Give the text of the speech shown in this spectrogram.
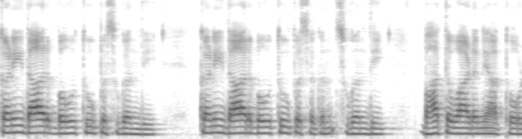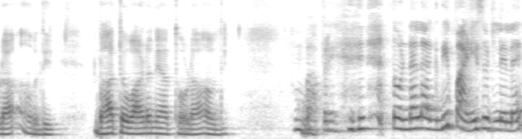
કણીદાર બહુ તૂપ સુગંધી કણીદાર બહુ તૂપ સુગંધી ભાત વાડન્યા થોડા અવધિ ભાત વાડન્યા થોડા અવધિ बापरे. तोंडाला अगदी पाणी सुटलेलं आहे.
